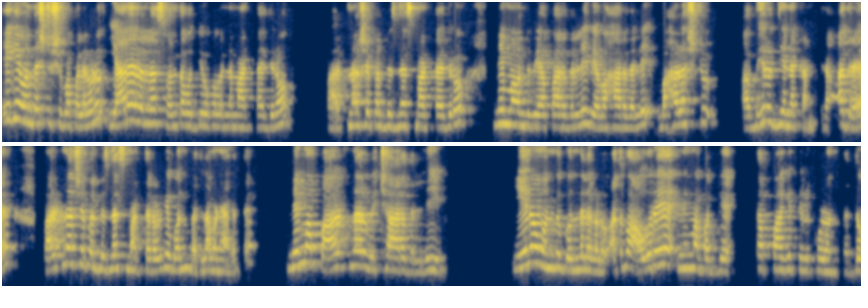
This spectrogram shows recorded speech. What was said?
ಹೀಗೆ ಒಂದಷ್ಟು ಶುಭ ಫಲಗಳು. ಯಾರ್ಯಾರೆಲ್ಲ ಸ್ವಂತ ಉದ್ಯೋಗವನ್ನ ಮಾಡ್ತಾ ಇದ್ದೀರೋ ಪಾರ್ಟ್ನರ್ಶಿಪ್ ಅಲ್ಲಿ ಬಿಸ್ನೆಸ್ ಮಾಡ್ತಾ ಇದ್ರು ನಿಮ್ಮ ಒಂದು ವ್ಯಾಪಾರದಲ್ಲಿ, ವ್ಯವಹಾರದಲ್ಲಿ ಬಹಳಷ್ಟು ಅಭಿವೃದ್ಧಿಯನ್ನ ಕಾಣ್ತೀರಾ. ಆದ್ರೆ ಪಾರ್ಟ್ನರ್ಶಿಪ್ ಅಲ್ಲಿ ಬಿಸ್ನೆಸ್ ಮಾಡ್ತಾ ಇರೋರಿಗೆ ಒಂದ್ ಬದಲಾವಣೆ ಆಗುತ್ತೆ. ನಿಮ್ಮ ಪಾರ್ಟ್ನರ್ ವಿಚಾರದಲ್ಲಿ ಏನೋ ಒಂದು ಗೊಂದಲಗಳು ಅಥವಾ ಅವರೇ ನಿಮ್ಮ ಬಗ್ಗೆ ತಪ್ಪಾಗಿ ತಿಳ್ಕೊಳ್ಳುವಂಥದ್ದು.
